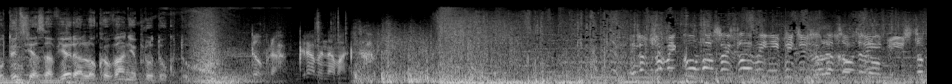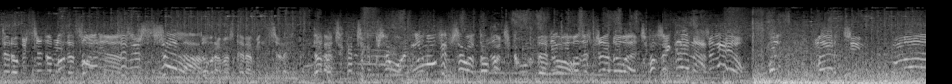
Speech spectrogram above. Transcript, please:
Audycja zawiera lokowanie produktu. Dobra, gramy na maksa. No człowieku, uważaj z lewej, nie widzisz, że Ale co zachodzi? ty robisz? Co ty robisz? Czego mnie No zasłaniasz? przecież strzela! Dobra, masz karabin, strzelaj. Dobra, czekaj, czekaj, przeładować, nie mogę przeładować, kurde, Nie, no! nie możesz przeładować! Uważaj, granat! Strzelają! Ma- Marcin! Marcin!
